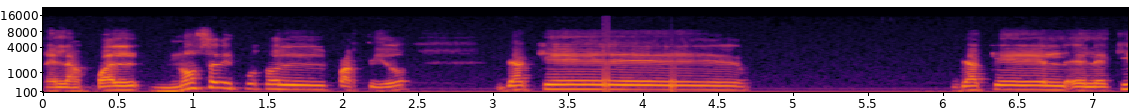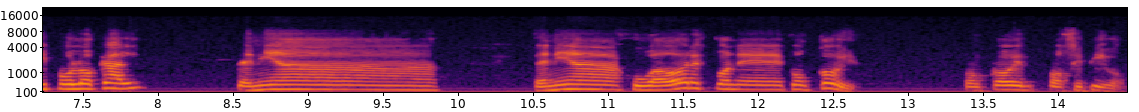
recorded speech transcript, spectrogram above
en la cual no se disputó el partido, ya que, ya que el, equipo local tenía, tenía jugadores con, eh, con COVID, con COVID positivo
